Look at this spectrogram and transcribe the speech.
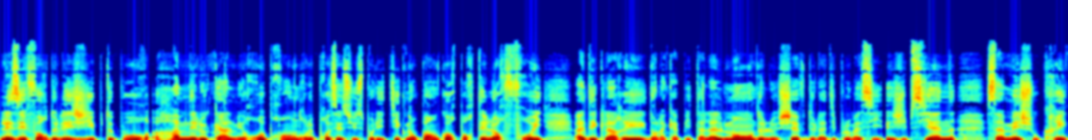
Les efforts de l'Égypte pour ramener le calme et reprendre le processus politique n'ont pas encore porté leurs fruits, a déclaré dans la capitale allemande le chef de la diplomatie égyptienne, Sameh Choukri,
